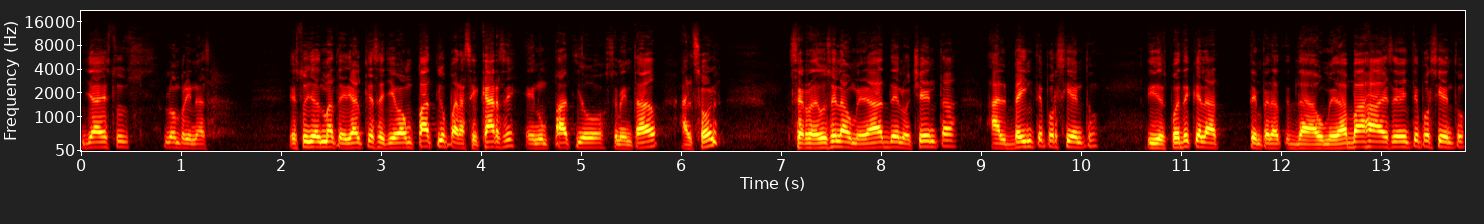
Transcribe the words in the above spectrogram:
ya esto es lombrinaza. Esto ya es material que se lleva a un patio para secarse en un patio cementado al sol. Se reduce la humedad del 80 al 20% y después de que la, la humedad baja a ese 20%,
